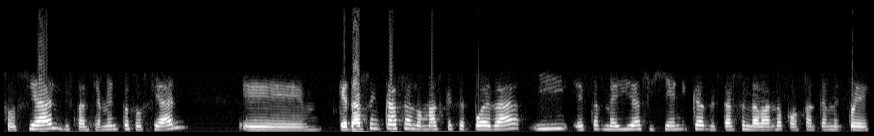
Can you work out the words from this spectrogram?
social, distanciamiento social, eh, quedarse en casa lo más que se pueda y estas medidas higiénicas de estarse lavando constantemente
